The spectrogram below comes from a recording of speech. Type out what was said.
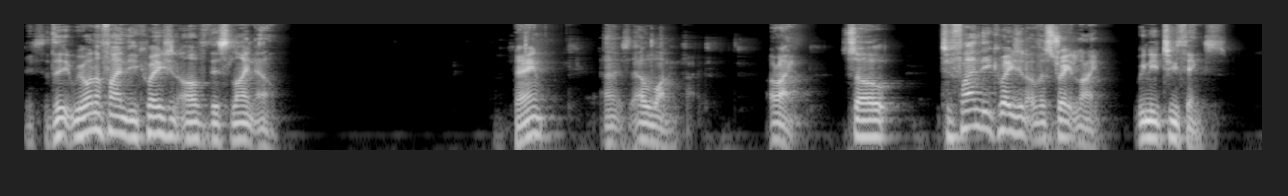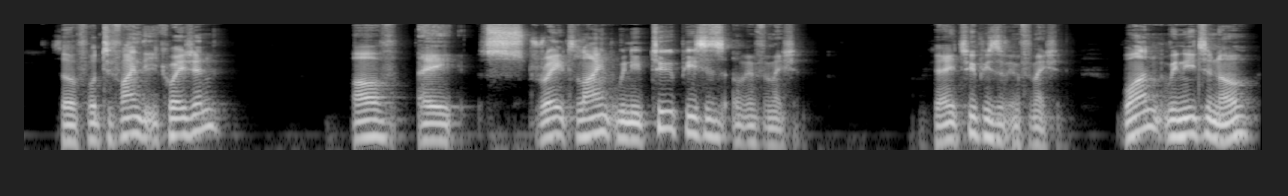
Okay, so the, we want to find the equation of this line L. Okay, and it's L1 in fact. All right, so to find the equation of a straight line, we need two things. So for to find the equation of a straight line, we need two pieces of information. Okay, two pieces of information. One, we need to know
